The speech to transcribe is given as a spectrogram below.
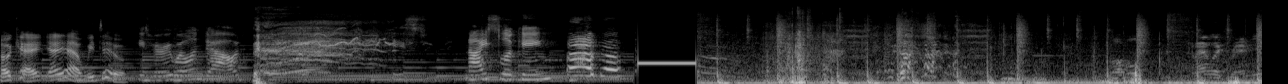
okay, yeah, yeah, we do. He's very well endowed. He's nice looking. Can I like ram you?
